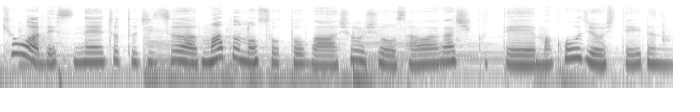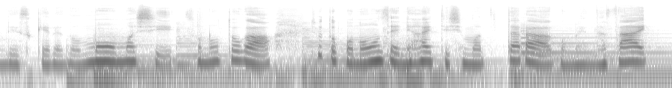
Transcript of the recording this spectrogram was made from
今日はですねちょっと実は窓の外が少々騒がしくて、まあ、工事をしているんですけれどももしその音がちょっとこの音声に入ってしまってたらごめんなさい。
